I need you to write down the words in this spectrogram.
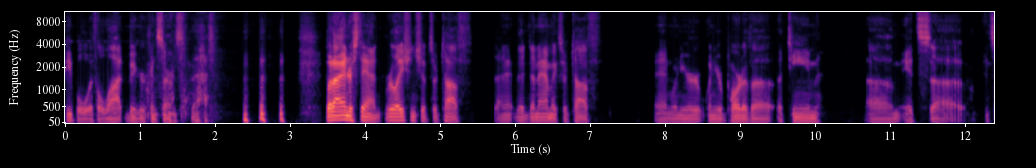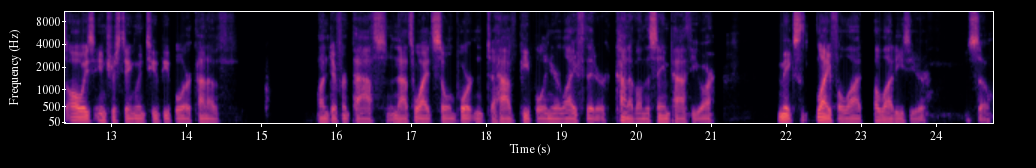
people with a lot bigger concerns than that. but I understand relationships are tough. The dynamics are tough, and when you're when you're part of a, a team, um, it's uh, it's always interesting when two people are kind of on different paths, and that's why it's so important to have people in your life that are kind of on the same path you are. It makes life a lot a lot easier. So,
